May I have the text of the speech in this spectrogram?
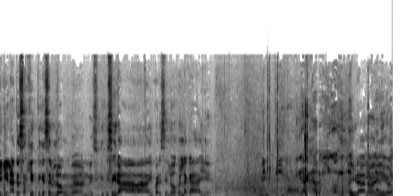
Sí, que lata esa gente que hace vlog, weón. Y se- Y se graba y parece loco en la calle. Mentira. Y graba a los amigos. Y graba a los amigos.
